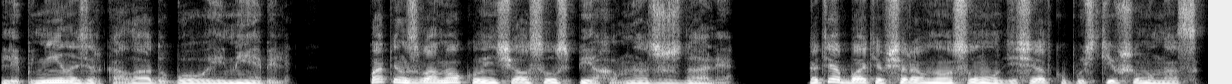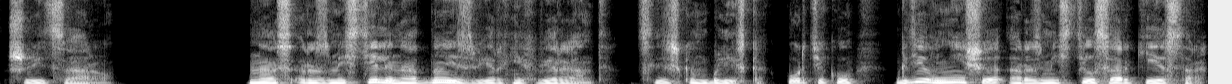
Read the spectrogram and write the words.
Лепнина, зеркала, дубовая мебель. Папин звонок увенчался успехом, нас ждали. Хотя батя все равно сунул десятку пустившему нас швейцару. Нас разместили на одной из верхних веранд, слишком близко к портику, где в нише разместился оркестр,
